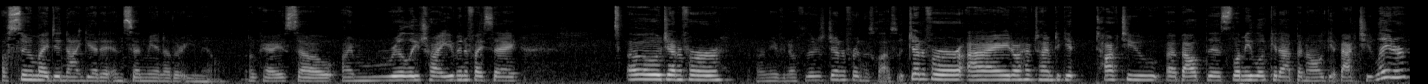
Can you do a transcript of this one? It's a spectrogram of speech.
assume I did not get it and send me another email. Okay, so I'm really trying, even if I say, oh, Jennifer, I don't even know if there's Jennifer in this class. Jennifer, I don't have time to get talk to you about this. Let me look it up and I'll get back to you later.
